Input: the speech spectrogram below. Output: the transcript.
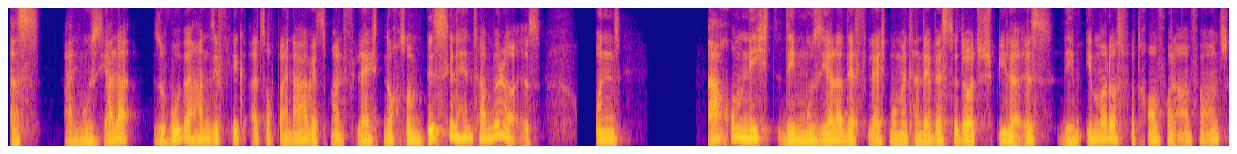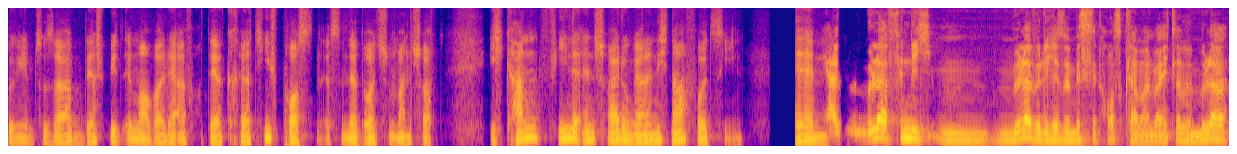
dass ein Musiala sowohl bei Hansi Flick als auch bei Nagelsmann vielleicht noch so 'n bisschen hinter Müller ist. Und warum nicht dem Musiala, der vielleicht momentan der beste deutsche Spieler ist, dem immer das Vertrauen von Anfang an zu geben, zu sagen, der spielt immer, weil der einfach der Kreativposten ist in der deutschen Mannschaft. Ich kann viele Entscheidungen gerne nicht nachvollziehen. Ähm Ja, also Müller finde ich Müller würde ich ja so 'n bisschen ausklammern, weil ich glaube, Müller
